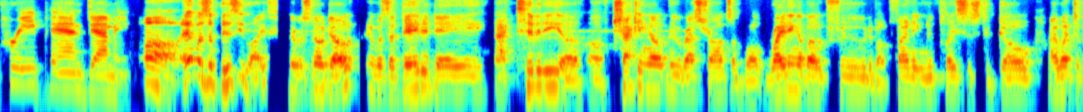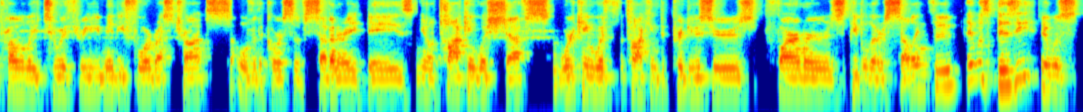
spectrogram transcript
pre-pandemic? Oh, it was a busy life. There was no doubt. It was a day-to-day activity of, of checking out new restaurants, about writing about food, about finding new places to go. I went to probably two or three, maybe four restaurants over the course of seven or eight days, you know, talking with chefs, working with talking to producers, farmers, people that are selling food. It was busy. It was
